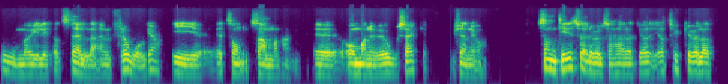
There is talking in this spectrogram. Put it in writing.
omöjligt att ställa en fråga i ett sådant sammanhang, eh, om man nu är osäker, känner jag. Samtidigt så är det väl så här att jag, jag tycker väl att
